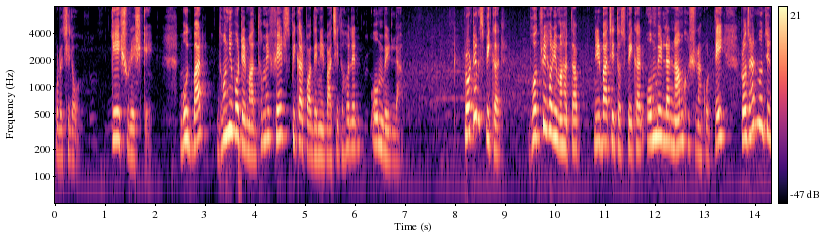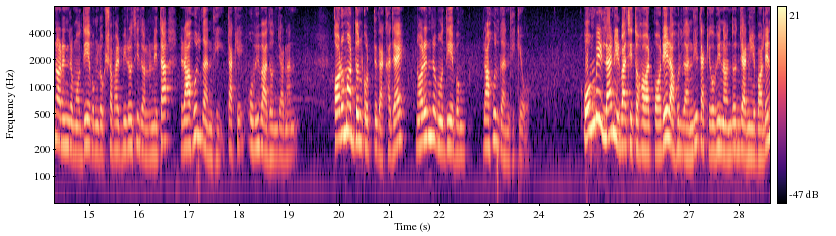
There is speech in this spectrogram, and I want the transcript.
করেছিল কে সুরেশকে। বুধবার ধ্বনি ভোটের মাধ্যমে ফের স্পিকার পদে নির্বাচিত হলেন ওম বিড়লা। প্রোটেম স্পিকার ভর্তৃহরি মাহাতাব নির্বাচিত স্পিকার ওম বিড়লার নাম ঘোষণা করতেই প্রধানমন্ত্রী নরেন্দ্র মোদী এবং লোকসভার বিরোধী দলনেতা রাহুল গান্ধী তাকে অভিবাদন জানান। করমর্দন করতে দেখা যায় নরেন্দ্র মোদী এবং রাহুল গান্ধীকেও। ওম বিড়লা নির্বাচিত হওয়ার পরে রাহুল গান্ধী তাকে অভিনন্দন জানিয়ে বলেন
